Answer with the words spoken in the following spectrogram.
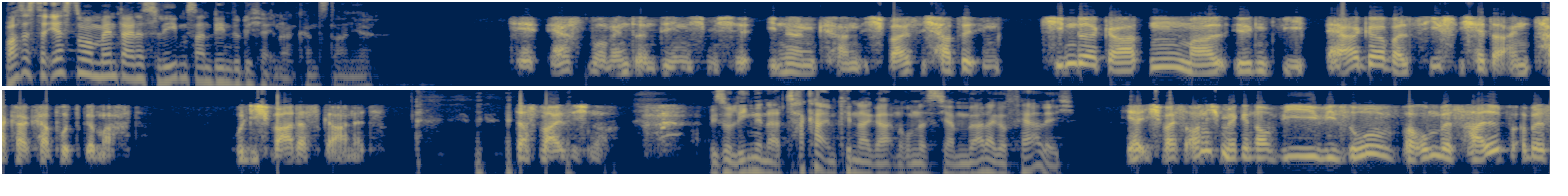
Was ist der erste Moment deines Lebens, an den du dich erinnern kannst, Daniel? Der erste Moment, an den ich mich erinnern kann. Ich weiß, ich hatte im Kindergarten mal irgendwie Ärger, weil es hieß, ich hätte einen Tacker kaputt gemacht. Und ich war das gar nicht. Das weiß ich noch. Wieso liegen denn da Tacker im Kindergarten rum? Das ist ja mördergefährlich. Ja, ich weiß auch nicht mehr genau, wie, wieso, warum, weshalb, aber es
